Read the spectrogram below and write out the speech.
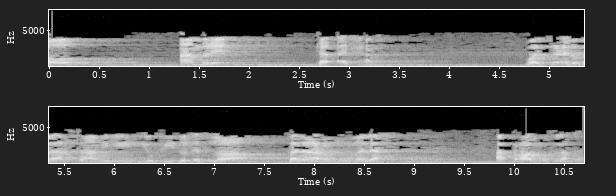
او امر كافهم والفعل باقسامه يفيد الاطلاق فلا عموم له. افعال مطلقه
